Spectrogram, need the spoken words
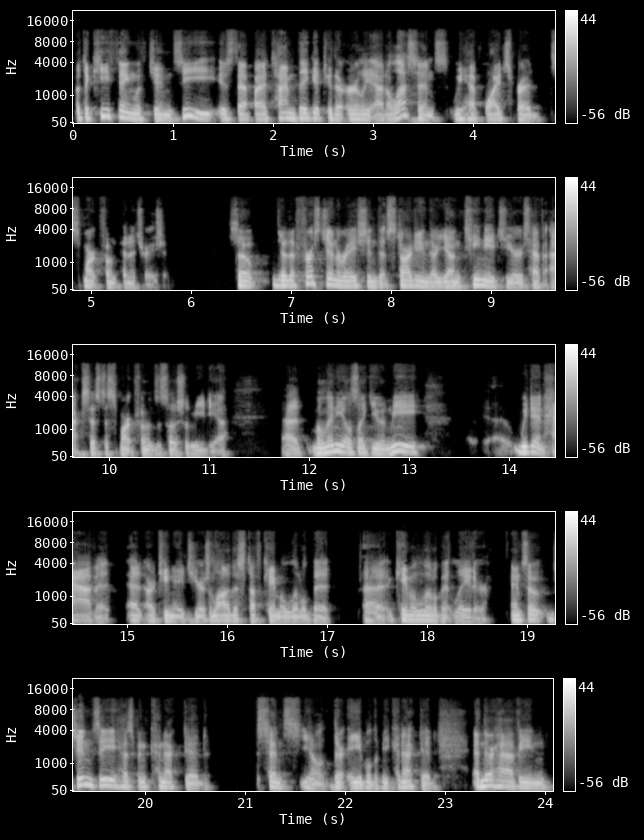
But the key thing with Gen Z is that by the time they get to their early adolescence, we have widespread smartphone penetration. So they're the first generation that starting in their young teenage years have access to smartphones and social media. Uh, millennials like you and me we didn't have it at our teenage years. A lot of this stuff came a little bit uh, came a little bit later, and so Gen Z has been connected since you know they're able to be connected, and they're having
